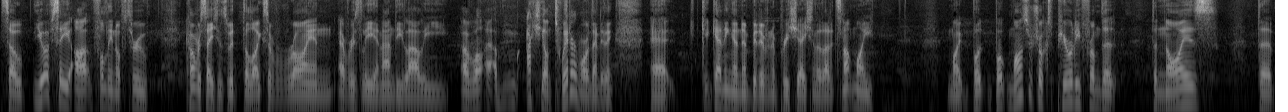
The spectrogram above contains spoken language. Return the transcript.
so UFC, uh, funnily enough, through conversations with the likes of Ryan Eversley and Andy Lally. Uh, well, uh, actually on Twitter more than anything, uh, getting an, a bit of an appreciation of that. It's not my my but but monster trucks purely from the the noise, the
